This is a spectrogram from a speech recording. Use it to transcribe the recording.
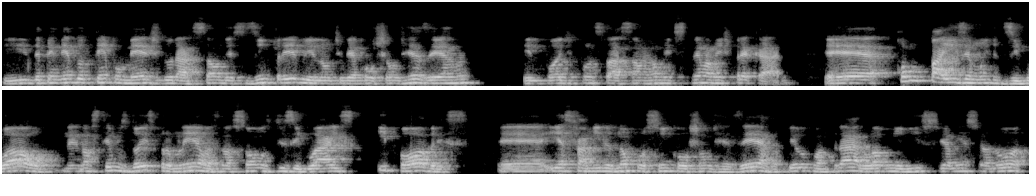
e dependendo do tempo médio de duração desse desemprego, e ele não tiver colchão de reserva, ele pode ir para uma situação realmente extremamente precária. É, como o país é muito desigual, né, nós temos dois problemas: nós somos desiguais e pobres, é, e as famílias não possuem colchão de reserva, pelo contrário, logo no início já mencionou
